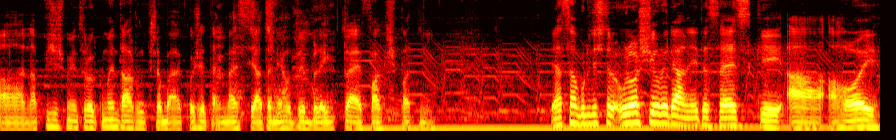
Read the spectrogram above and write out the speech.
A napíšeš mi něco do komentářů, třeba jako, že ten Messi a ten jeho dribbling, to je fakt špatný. Já se vám budu těšit u dalšího videa, mějte se hezky a ahoj.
